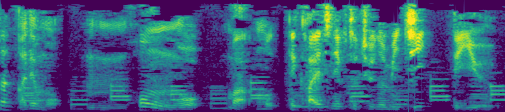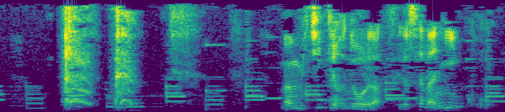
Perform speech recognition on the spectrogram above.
なんかでも、うん、本を、まあ持って返しに行く途中の道っていうまあ、道っていうのが道路なんですけど、さらに、こう、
